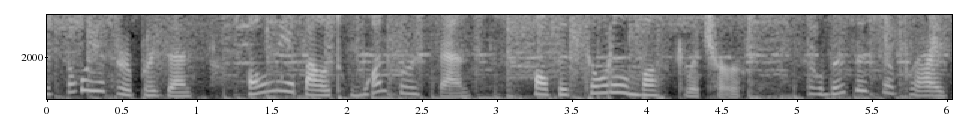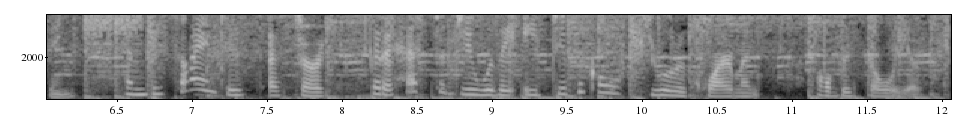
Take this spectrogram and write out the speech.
The soleus represents only about 1% of the total musculature, so this is surprising, and the scientists assert that it has to do with the atypical fuel requirements of the soleus.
